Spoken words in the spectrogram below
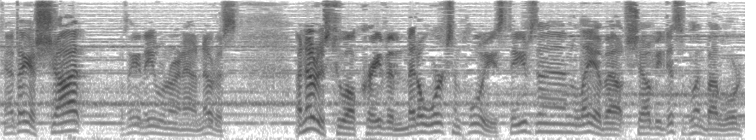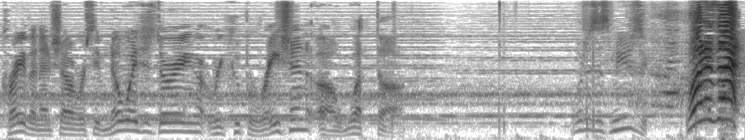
can I take a shot? I think I need one right now. Notice. A notice to all Kraven Metalworks employees. Thieves and layabouts shall be disciplined by Lord Kraven and shall receive no wages during recuperation. Oh, what the? What is this music? What is that?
